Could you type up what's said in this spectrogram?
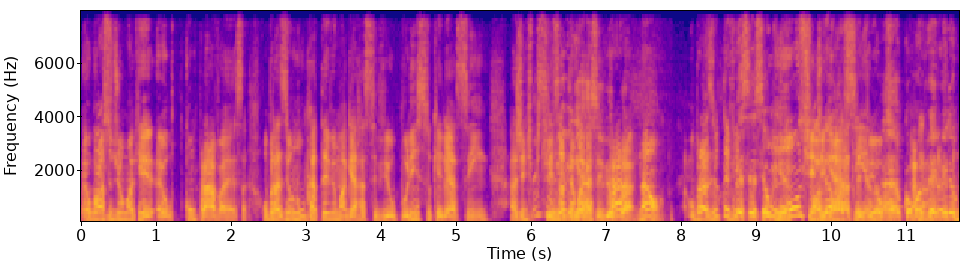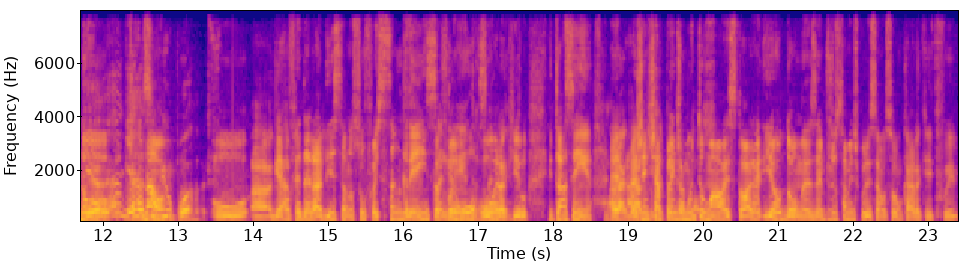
eu gosto de uma que eu comprava essa. O Brasil nunca teve uma guerra civil, por isso que ele é assim. A gente Nem precisa ter uma guerra civil, Cara, pô. não. O Brasil teve PCC é um monte Só de guerra civil. É, o Comando Vermelho é o quê? no- É guerra não, civil, pô. o, a guerra federalista no sul foi sangrenta, foi um sangrenta, horror sangrenta. aquilo. Então, assim, é, a gente de aprende muito mal a história e eu dou meu exemplo justamente por isso. Eu sou um cara que fui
